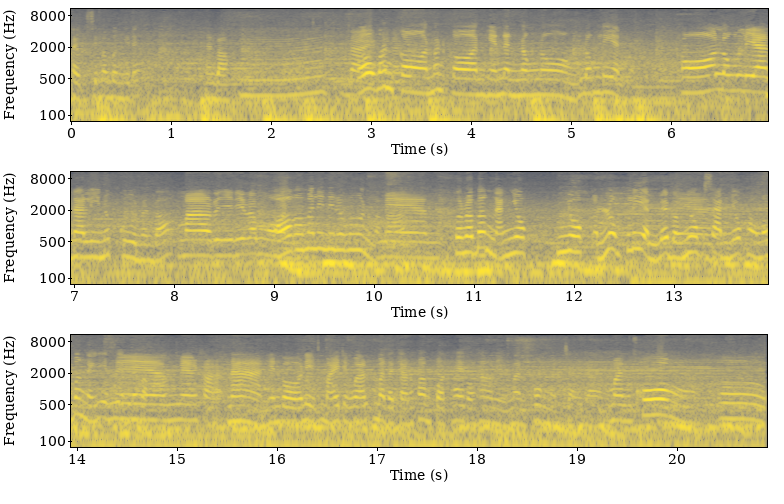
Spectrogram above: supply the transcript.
ใครก็สิมาเบิ่งอยู่เด้นั่นบอกอืมได้โอ้วันก่อนวันก่อนเห็นนั่นน้องๆโรงเรียนอ๋อโรงเรียนดารีนกกูลมันบอกมารีนิรมอ๋อนเขามาเรียนในโรงเรียนแมน เพิ่นมาเบิ่งหนังยกยกอันโรงเรียนเลยบางยกสั้นยกของมาเบิ่งหนังเอ็นแมเอ็นเลยบอกนแมนค่ะ น่าเห็นบ่นี่หมายถึงว่ามาตรการความปลอดภัยของเฮานี่มันคงมั่นใจได้มันคงเออ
